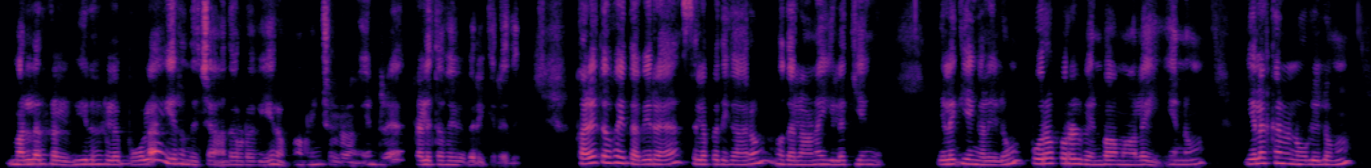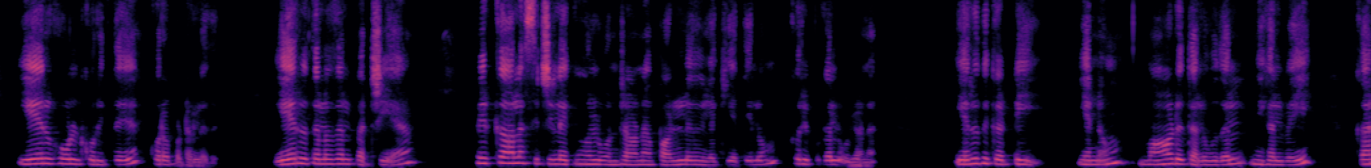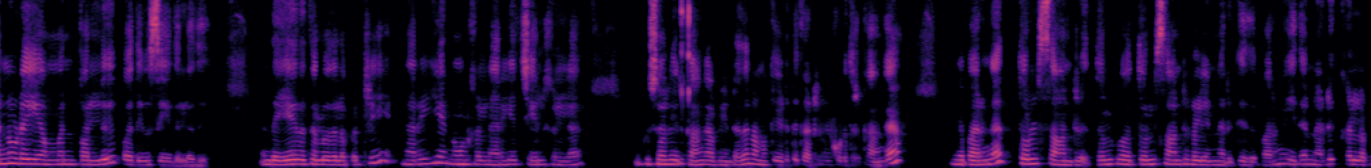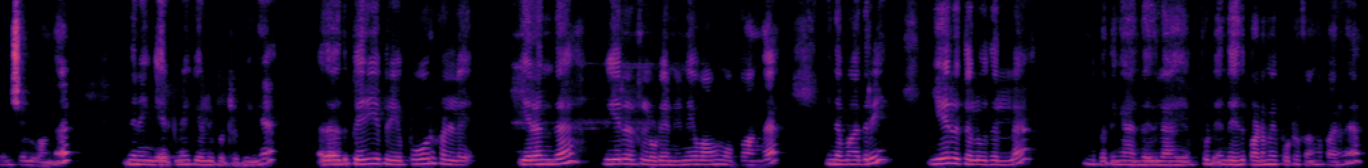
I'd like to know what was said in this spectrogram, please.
மல்லர்கள் வீரர்களைப் போல இருந்துச்சு அதோட வீரம் அப்படின்னு சொல்றாங்க என்று கலித்தொகை விவரிக்கிறது. கலித்தொகை தவிர சிலப்பதிகாரம் முதலான இலக்கியங் இலக்கியங்களிலும் புறப்பொருள் வெண்பாமாலை என்னும் இலக்கண நூலிலும் ஏறுகோள் குறித்து கூறப்பட்டுள்ளது. ஏறுதழுதல் பற்றிய பிற்கால சிற்றிலக்கியங்கள் ஒன்றான பள்ளு இலக்கியத்திலும் குறிப்புகள் உள்ளன. எருது கட்டி என்னும் மாடு தழுவுதல் நிகழ்வை கண்ணுடைய அம்மன் பல்லு பதிவு செய்துள்ளது. இந்த ஏறு தழுவுதலை பற்றி நிறைய நூல்கள் நிறைய செயல்களில் சொல்லியிருக்காங்க அப்படின்றத நமக்கு எடுத்துக்காட்டுகள் கொடுத்துருக்காங்க. இங்கே பாருங்கள் தொல் சான்று தொல் தொல் சான்றுகள் என்ன இருக்குது பாருங்கள் இதை நடுக்கல் அப்படின்னு சொல்லுவாங்க. இதை நீங்கள் ஏற்கனவே கேள்விப்பட்டிருப்பீங்க. அதாவது பெரிய பெரிய போர்களில் இறந்த வீரர்களுடைய நினைவாகவும் வைப்பாங்க. இந்த மாதிரி ஏறு தழுவுதலில் இந்த பார்த்தீங்க அந்த இதில் இந்த இது படமே போட்டிருக்காங்க பாருங்கள்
